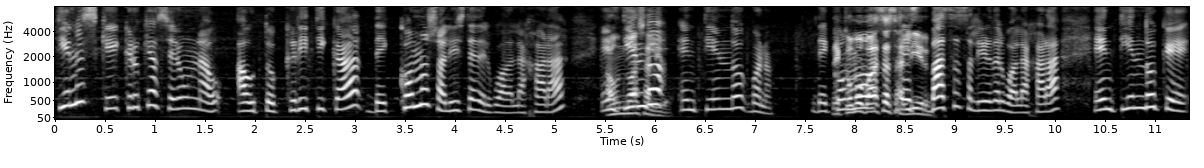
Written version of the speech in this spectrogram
tienes que, creo que hacer una au- autocrítica de cómo saliste del Guadalajara. Aún no ha Entiendo, entiendo, bueno, de De cómo, vas a es- salir. vas a salir del Guadalajara. Entiendo que,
